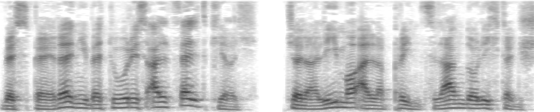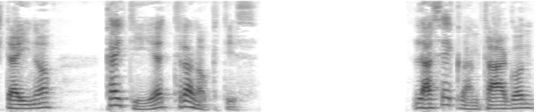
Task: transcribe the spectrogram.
Vespere ni veturis al Feldkirch, ce la limo alla Princlando Lichtensteino, cae tie tranoctis. La sequam tagon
